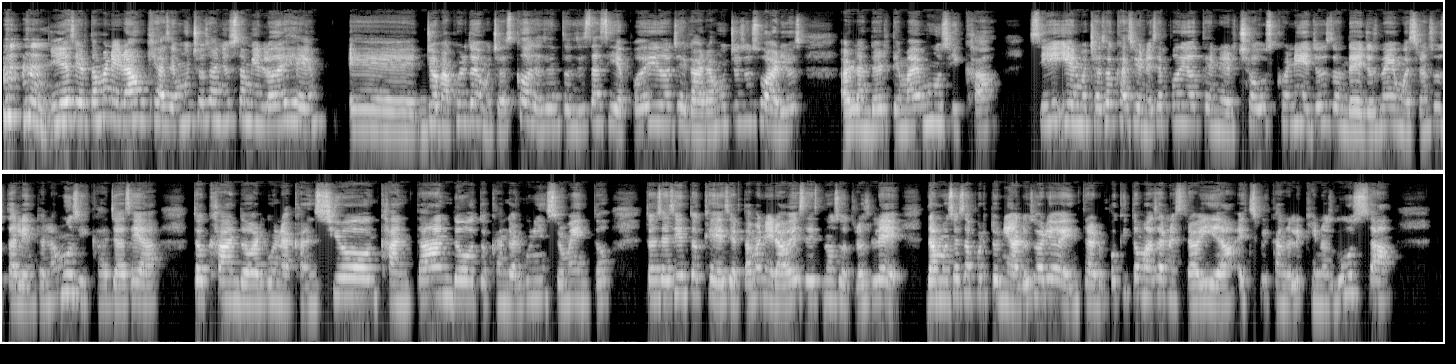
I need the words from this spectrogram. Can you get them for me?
Y de cierta manera, aunque hace muchos años también lo dejé, eh, yo me acuerdo de muchas cosas, entonces así he podido llegar a muchos usuarios hablando del tema de música, ¿sí? Y en muchas ocasiones he podido tener shows con ellos donde ellos me demuestran su talento en la música, ya sea tocando alguna canción, cantando, tocando algún instrumento. Entonces siento que de cierta manera a veces nosotros le damos esa oportunidad al usuario de entrar un poquito más a nuestra vida explicándole qué nos gusta,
